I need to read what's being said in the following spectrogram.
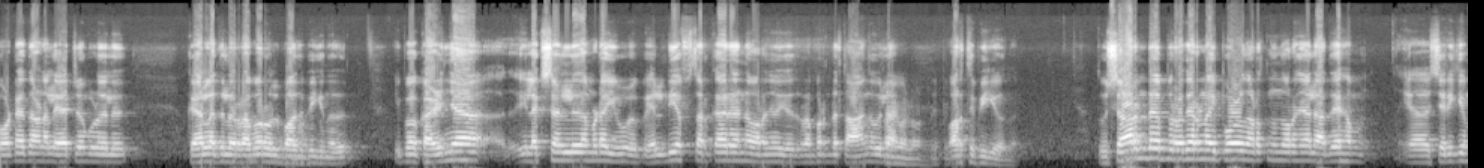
കോട്ടയത്താണല്ലോ ഏറ്റവും കൂടുതൽ കേരളത്തിൽ റബ്ബർ ഉൽപ്പാദിപ്പിക്കുന്നത്. ഇപ്പൊ കഴിഞ്ഞ ഇലക്ഷനിൽ നമ്മുടെ യു എൽ ഡി എഫ് സർക്കാർ തന്നെ പറഞ്ഞു റബ്ബറിന്റെ താങ്ങുവില വർദ്ധിപ്പിക്കുമെന്ന്. തുഷാറിന്റെ പ്രചരണം ഇപ്പോൾ നടത്തുന്നെന്ന് പറഞ്ഞാൽ അദ്ദേഹം ശരിക്കും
